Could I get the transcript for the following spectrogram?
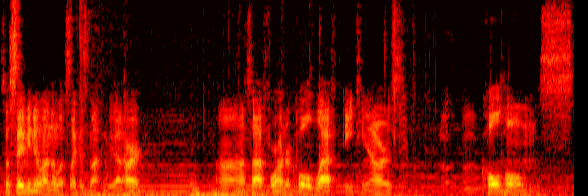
So saving New London looks like it's not gonna be that hard. Uh, so I have 400 coal left, 18 hours. Cold homes.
